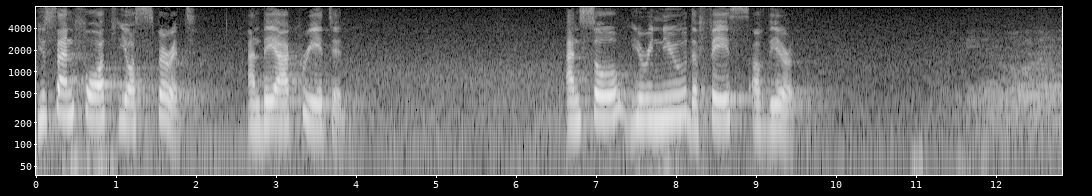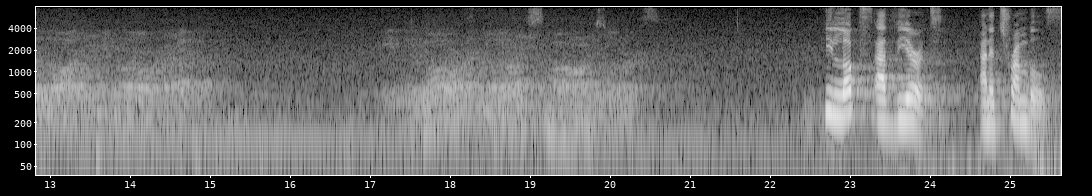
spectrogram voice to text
You send forth your spirit, and they are created. And so you renew the face of the earth. He looks at the earth and it trembles.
